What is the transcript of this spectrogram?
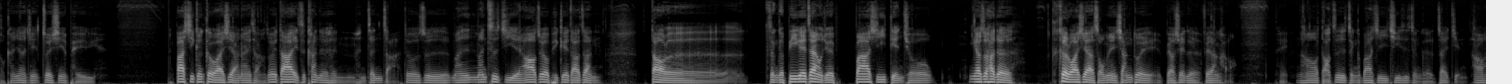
我看一下最最新的赔率。巴西跟克罗埃西亚那一场，所以大家也是看得很很挣扎，就是蛮蛮刺激的。然后最后 PK 大战到了整个 PK 战，我觉得巴西点球应该说他的克罗埃西亚守门员相对表现得非常好，然后导致整个巴西气势整个再减。好，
